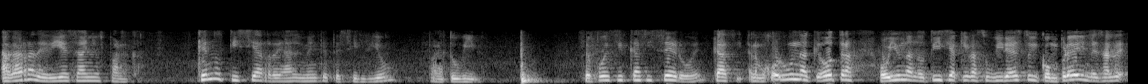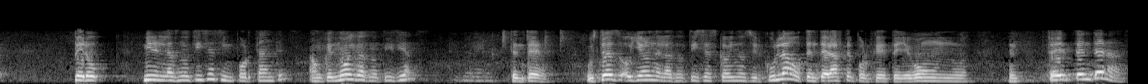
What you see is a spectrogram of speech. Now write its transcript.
Agarra de 10 años para acá. ¿Qué noticia realmente te sirvió para tu vida? se puede decir casi cero, ¿eh? casi. A lo mejor una que otra, oí una noticia que iba a subir esto y compré y me salvé. Pero miren, las noticias importantes, aunque no oigas noticias, te enteras. ¿Ustedes oyeron en las noticias que hoy no circula o te enteraste porque te llegó un... Te, te enteras.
